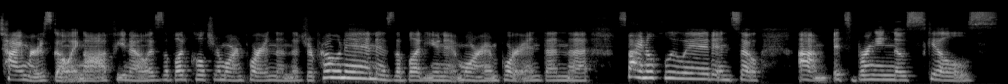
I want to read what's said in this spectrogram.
timers going off you know is the blood culture more important than the troponin is the blood unit more important than the spinal fluid and so um, it's bringing those skills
